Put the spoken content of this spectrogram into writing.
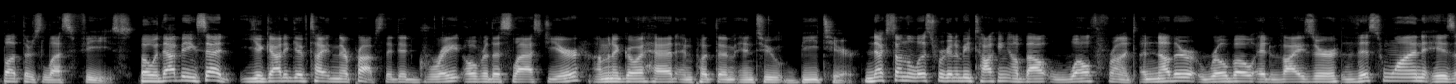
but there's less fees. But with that being said, you got to give Titan their props. They did great over over this last year, I'm gonna go ahead and put them into B tier. Next on the list, we're gonna be talking about Wealthfront, another robo-advisor. This one is,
